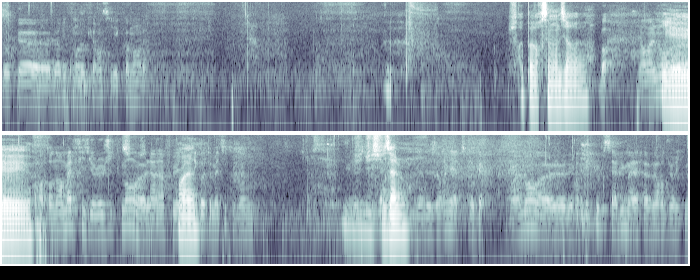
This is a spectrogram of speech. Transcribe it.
Donc euh, le rythme en l'occurrence, il est comment là Je saurais pas forcément dire. euh, Normalement, il euh, est en temps normal, physiologiquement, euh, l'influx Ouais. électrique automatique, il vient d'où? Du, du sinusal. Il vient des oreillettes. Donc normalement, le- les ventricules s'allument à la faveur du rythme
